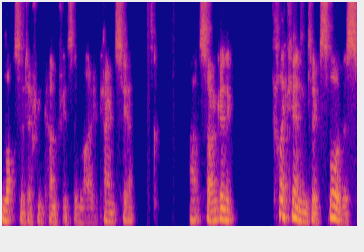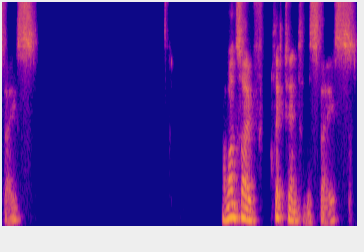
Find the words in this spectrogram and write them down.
lots of different countries in my accounts here. Uh, so I'm going to click in to explore this space. And once I've clicked into the space,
